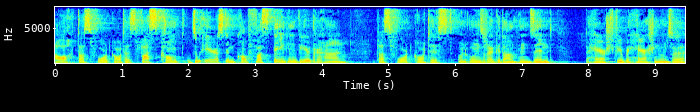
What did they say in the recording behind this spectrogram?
Auch das Wort Gottes. Was kommt zuerst im Kopf? Was denken wir daran? Das Wort Gottes. Und unsere Gedanken sind beherrscht. Wir beherrschen unsere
